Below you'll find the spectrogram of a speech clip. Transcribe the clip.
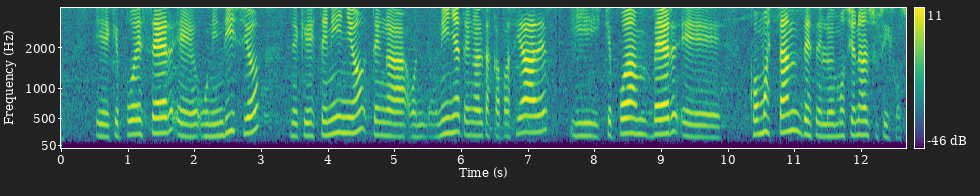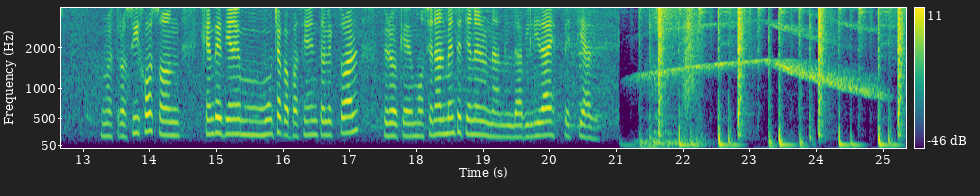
Eh, que puede ser eh, un indicio de que este niño tenga o, niña tenga altas capacidades y que puedan ver cómo están desde lo emocional sus hijos. Nuestros hijos son gente que tiene mucha capacidad intelectual, pero que emocionalmente tienen una habilidad especial.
